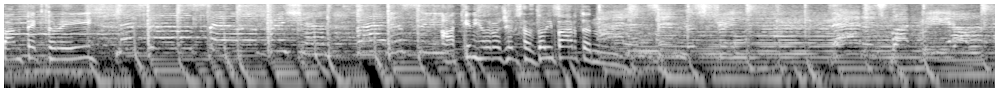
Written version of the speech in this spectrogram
Fun Factory a Kennyho Rogersa z Dolly Parton. what we are.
